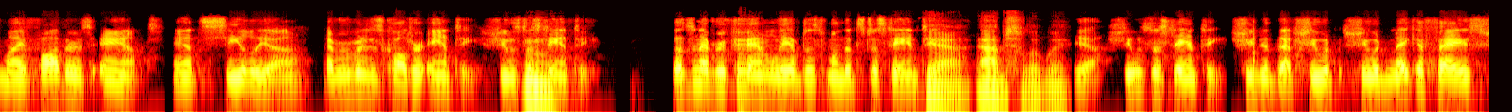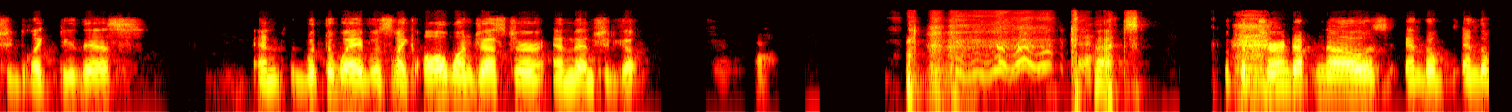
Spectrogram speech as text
My father's aunt, Aunt Celia, everybody just called her Auntie. She was just Hmm. Auntie. Doesn't every family have just one that's just Auntie? yeah, absolutely. Yeah, she was just Auntie. She did that. She would she would make a face. She'd like do this, and with the wave was like all one gesture, and then she'd go That's with the turned up nose and the and the,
